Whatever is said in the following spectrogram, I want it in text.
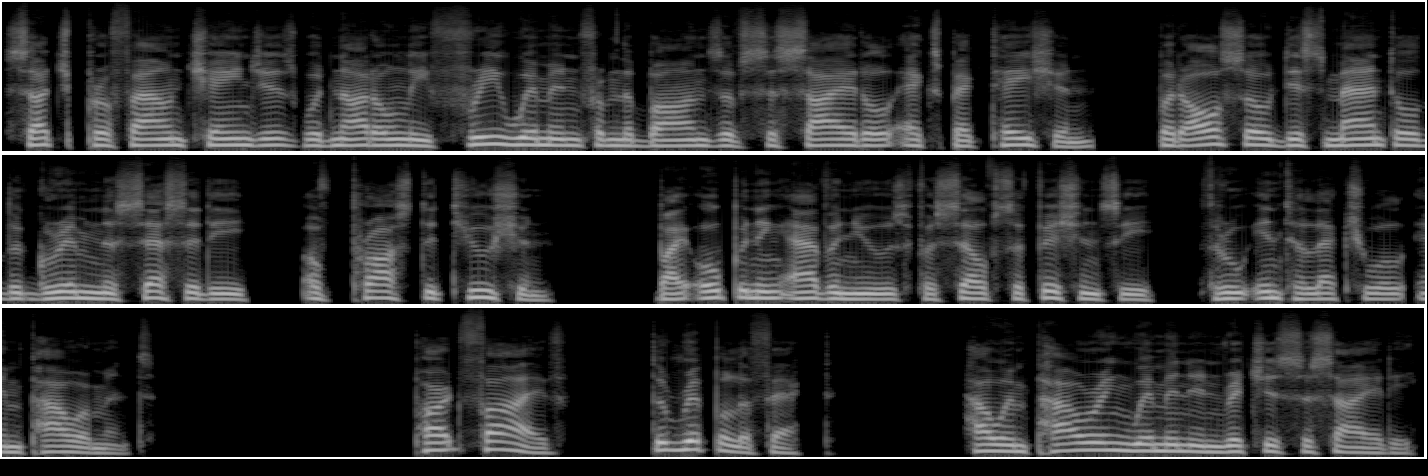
Such profound changes would not only free women from the bonds of societal expectation, but also dismantle the grim necessity of prostitution by opening avenues for self sufficiency through intellectual empowerment. Part 5 The Ripple Effect How Empowering Women Enriches Society.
